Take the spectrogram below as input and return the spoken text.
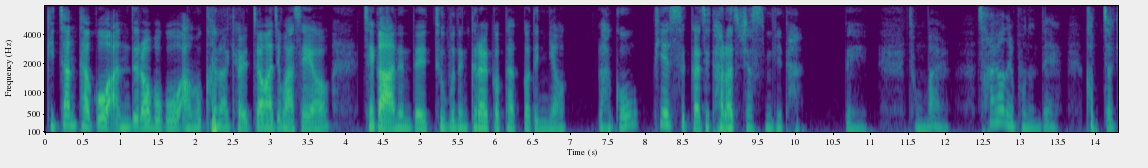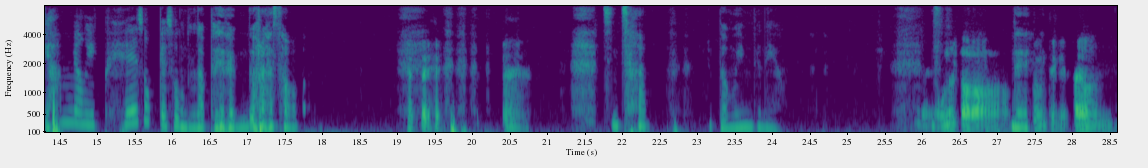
귀찮다고 안 들어보고 아무거나 결정하지 마세요. 제가 아는데 두 분은 그럴 것 같거든요. 라고 PS까지 달아주셨습니다. 네. 정말 사연을 보는데 갑자기 한 명이 계속 계속 눈앞에 맴돌아서 네. 진짜 너무 힘드네요. 네, 오늘따라 네. 볶음 되게 사연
